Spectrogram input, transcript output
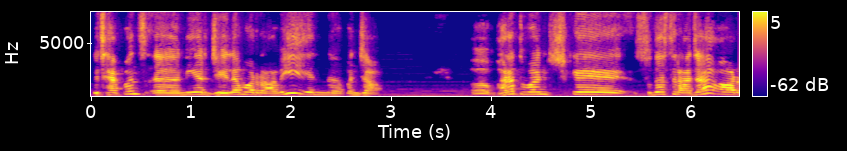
which happens uh, near Jhelum or Ravi in uh, Punjab. Bharat वंश के सुदस राजा और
